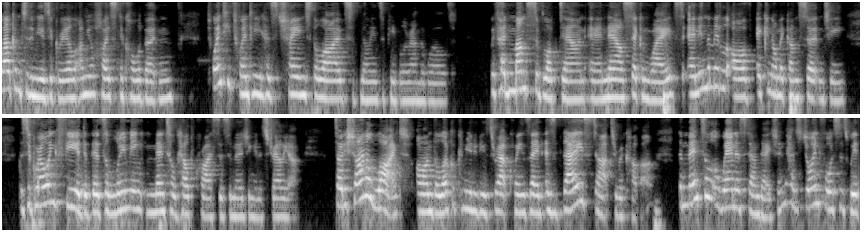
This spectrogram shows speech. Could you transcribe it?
Welcome to the Music Real. I'm your host, Nicola Burton. 2020 has changed the lives of millions of people around the world. We've had months of lockdown and now second waves, and in the middle of economic uncertainty, there's a growing fear that there's a looming mental health crisis emerging in Australia. So, to shine a light on the local communities throughout Queensland as they start to recover, the Mental Awareness Foundation has joined forces with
